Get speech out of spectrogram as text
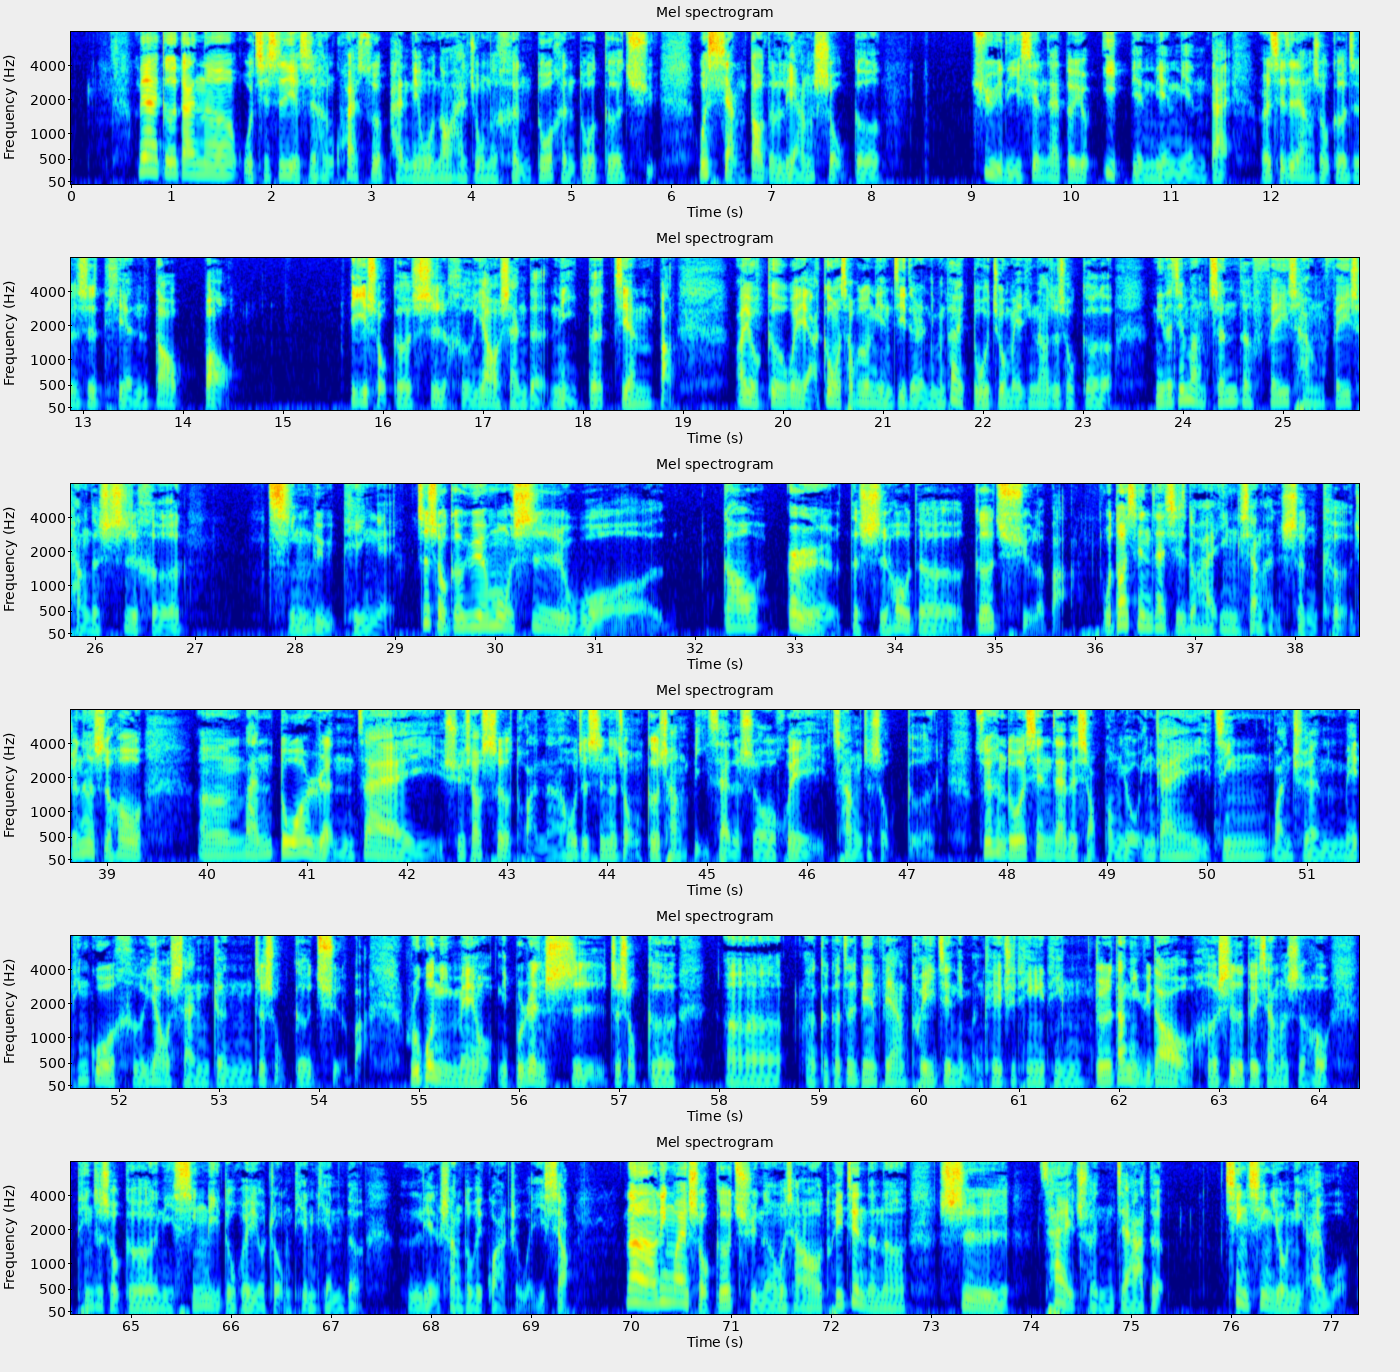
恋爱歌单呢，我其实也是很快速的盘点我脑海中的很多很多歌曲。我想到的两首歌，距离现在都有一点点年代，而且这两首歌真的是甜到爆。第一首歌是何耀珊的《你的肩膀》。哎呦，各位啊，跟我差不多年纪的人，你们到底多久没听到这首歌了？你的肩膀真的非常非常的适合情侣听诶，这首歌约莫是我高二的时候的歌曲了吧？我到现在其实都还印象很深刻，就那个时候。嗯，蛮多人在学校社团啊，或者是那种歌唱比赛的时候会唱这首歌，所以很多现在的小朋友应该已经完全没听过何耀珊跟这首歌曲了吧？如果你没有，你不认识这首歌，呃呃，哥哥这边非常推荐你们可以去听一听，就是当你遇到合适的对象的时候，听这首歌，你心里都会有种甜甜的，脸上都会挂着微笑。那另外一首歌曲呢，我想要推荐的呢是蔡淳佳的《庆幸有你爱我》。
